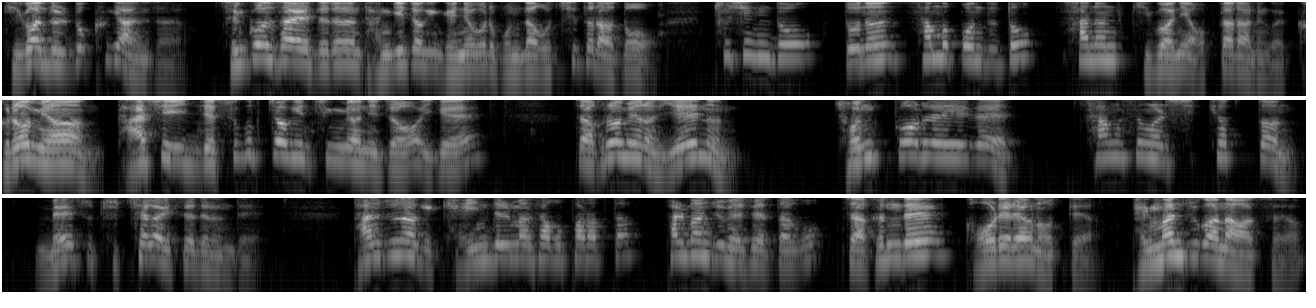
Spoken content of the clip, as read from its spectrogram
기관들도 크게 안 사요. 증권사애들은 단기적인 개념으로 본다고 치더라도 투신도 또는 사모펀드도 사는 기관이 없다라는 거예요. 그러면 다시 이제 수급적인 측면이죠. 이게 자 그러면은 얘는 전 거래일에 상승을 시켰던 매수 주체가 있어야 되는데 단순하게 개인들만 사고 팔았다? 8만 주 매수했다고? 자 그런데 거래량은 어때요? 100만 주가 나왔어요.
